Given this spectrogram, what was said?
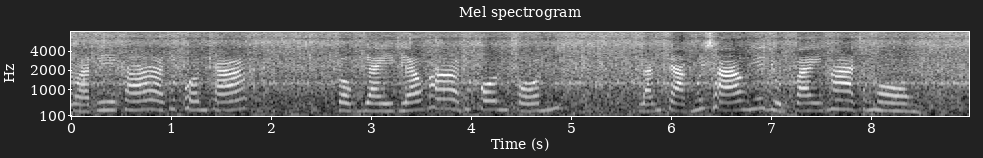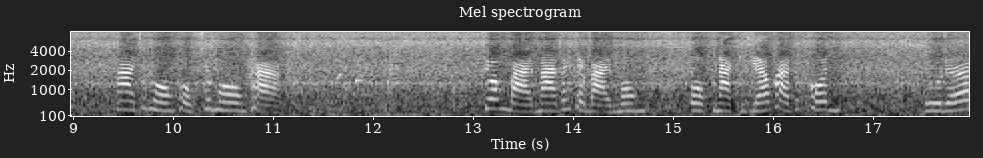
สวัสดีค่ะทุกคนคะตกใหญ่อีกแล้วค่ะทุกคนฝน หลังจากเมื่อเช้านี้หยุดไปห้าชั่วโมงห้าชั่วโมงหกชั่วโมงค่ะ ช่วงบ่ายมาตั้งแต่บ่ายโมงตกหนักอีกแล้วค่ะทุกคน ดูเด้อ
